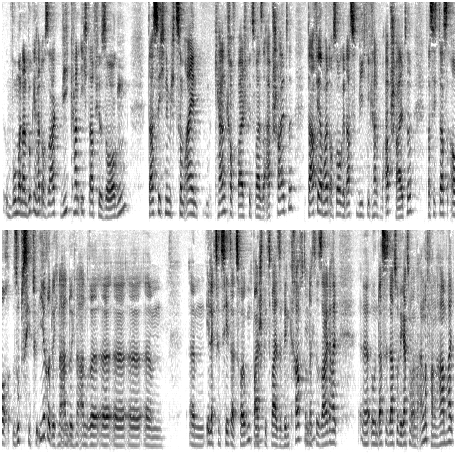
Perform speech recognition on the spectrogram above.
wo man dann wirklich halt auch sagt, wie kann ich dafür sorgen, dass ich nämlich zum einen Kernkraft beispielsweise abschalte, dafür aber halt auch sorge, dass, wie ich die Kernkraft abschalte, dass ich das auch substituiere durch eine, durch eine andere äh, äh, äh, ähm, ähm, Elektrizitätserzeugung, beispielsweise Windkraft, und mhm. dass ich sage halt, äh, und das ist das, wo wir ganz am Anfang angefangen haben, halt,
